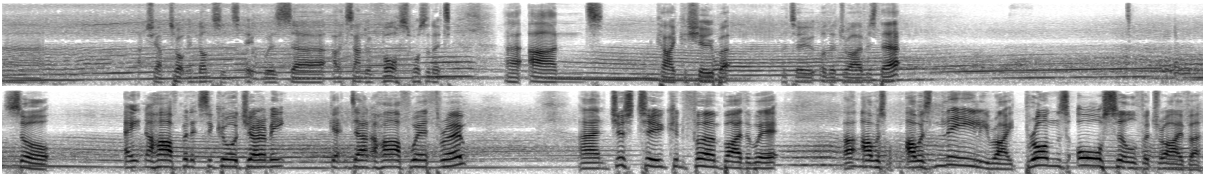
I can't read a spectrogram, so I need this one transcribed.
Uh, actually, I'm talking nonsense. It was uh, Alexander Voss, wasn't it? Uh, and Kai the two other drivers there. So, eight and a half minutes to go, Jeremy. Getting down to halfway through. And just to confirm, by the way, uh, I was I was nearly right. Bronze or silver driver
